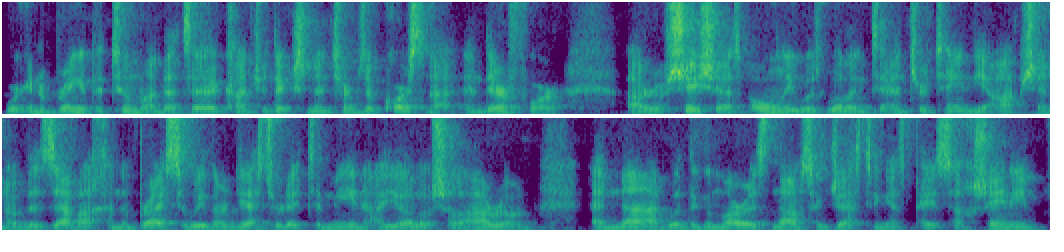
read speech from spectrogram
we're going to bring it betuma, that's a contradiction in terms, of course not. And therefore, uh, Rav Sheshes only was willing to entertain the option of the Zevach and the Brisa we learned yesterday to mean Ayalo Shal Aaron, and not what the Gemara is now suggesting as Pesach Sheni,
